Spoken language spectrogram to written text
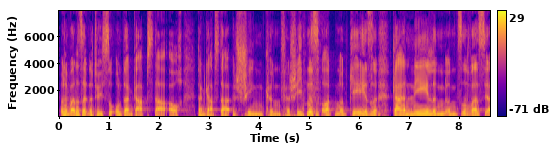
Und dann war das halt natürlich so, und dann gab es da auch, dann gab es da Schinken, verschiedene Sorten und Käse, Garnelen und sowas, ja.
